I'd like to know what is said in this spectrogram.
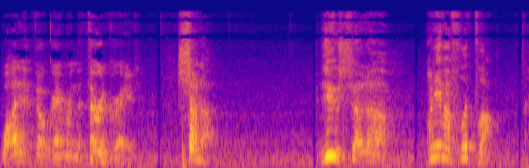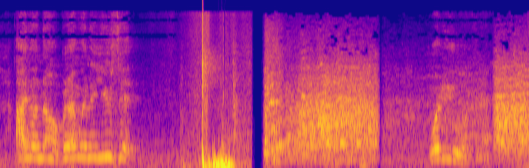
Well, I didn't fail grammar in the third grade. Shut up! You shut up! Why do you have a flip flop? I don't know, but I'm gonna use it. What are you looking at?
